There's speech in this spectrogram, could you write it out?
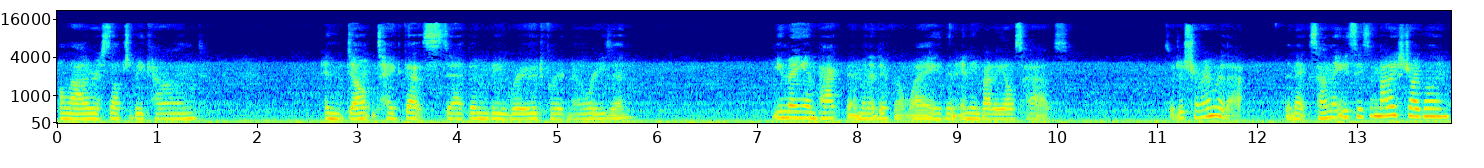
allow yourself to be kind, and don't take that step and be rude for no reason, you may impact them in a different way than anybody else has. So just remember that. The next time that you see somebody struggling,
